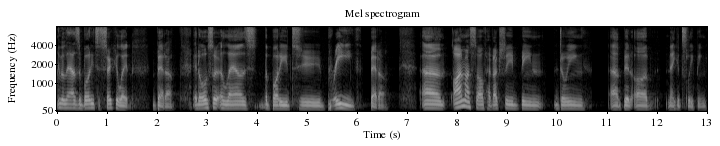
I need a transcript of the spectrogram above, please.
It allows the body to circulate better. It also allows the body to breathe better. Um, I myself have actually been doing a bit of naked sleeping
